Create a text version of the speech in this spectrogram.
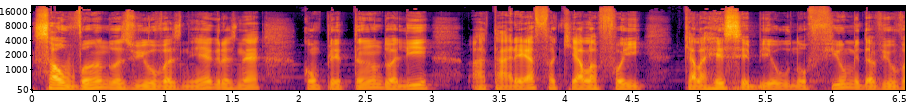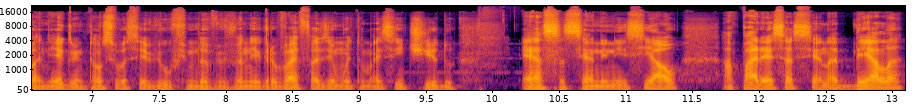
salvando as viúvas negras, né? Completando ali a tarefa que ela foi que ela recebeu no filme da Viúva Negra. Então, se você viu o filme da Viúva Negra, vai fazer muito mais sentido essa cena inicial. Aparece a cena dela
